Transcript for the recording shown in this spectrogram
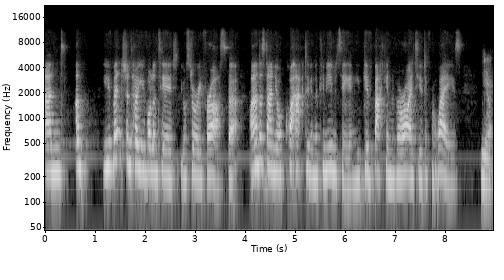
And um, you've mentioned how you volunteered your story for us, but I understand you're quite active in the community and you give back in a variety of different ways. Yeah.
